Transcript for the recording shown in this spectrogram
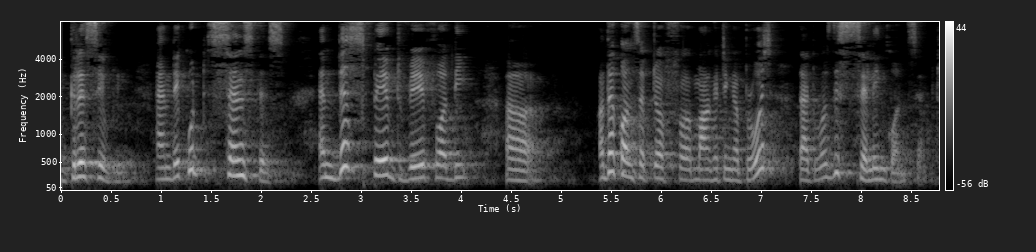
aggressively and they could sense this and this paved way for the uh, other concept of uh, marketing approach that was the selling concept.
